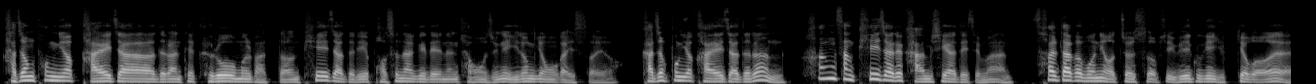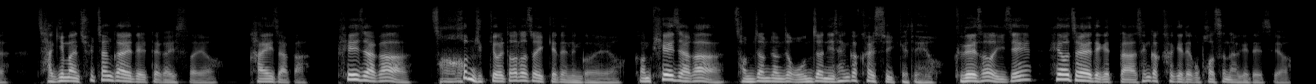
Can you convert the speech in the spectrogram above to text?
가정폭력 가해자들한테 괴로움을 받던 피해자들이 벗어나게 되는 경우 중에 이런 경우가 있어요. 가정폭력 가해자들은 항상 피해자를 감시해야 되지만 살다가 보니 어쩔 수 없이 외국에 6개월 자기만 출장 가야 될 때가 있어요. 가해자가. 피해자가 처음 6개월 떨어져 있게 되는 거예요. 그럼 피해자가 점점 점점 온전히 생각할 수 있게 돼요. 그래서 이제 헤어져야 되겠다 생각하게 되고 벗어나게 되죠.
